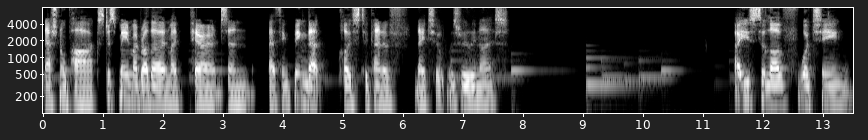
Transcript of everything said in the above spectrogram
national parks, just me and my brother and my parents. And I think being that close to kind of nature was really nice. I used to love watching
